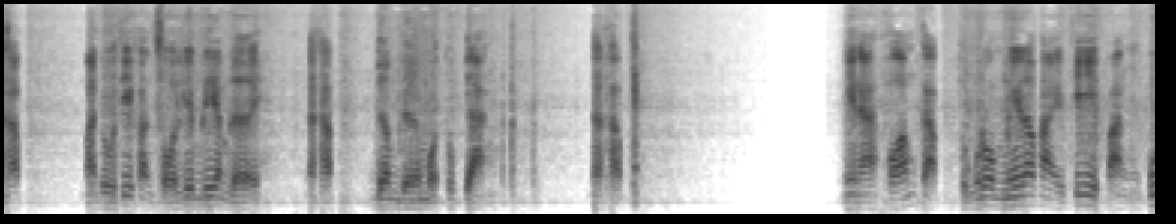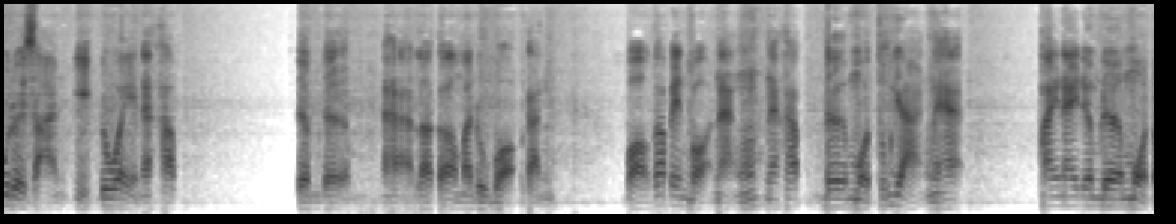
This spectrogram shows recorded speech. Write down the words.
นะครับ มาดูที่คอนโซลเลี่ยมๆเลยนะครับ เดิมๆหมดทุกอย่างนะครับ นี่นะพร้อมกับถุงลมนิรภัยที่ฝั่งผู้โดยสารอีกด้วยนะครับ เดิมๆนะฮะแล้วก็มาดูเบาะกันเบาะก็เป็นเบาะหนังนะครับ เดิมหมดทุกอย่างนะฮะภายในเดิมๆหมด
